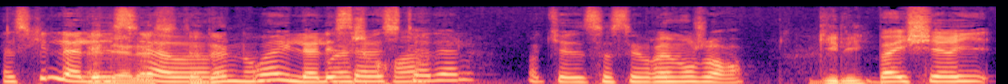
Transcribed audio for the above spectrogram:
Est-ce qu'il l'a est à laissée la Citadelle, non? Ouais, il l'a Ouais, laissée à la citadelle. Ok, ça c'est vraiment genre. Gilly. Bye chérie.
